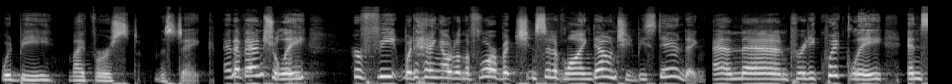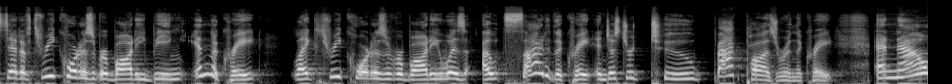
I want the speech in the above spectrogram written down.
would be my first mistake. And eventually, her feet would hang out on the floor, but she, instead of lying down, she'd be standing. And then, pretty quickly, instead of three quarters of her body being in the crate, like three quarters of her body was outside of the crate, and just her two back paws were in the crate. And now,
